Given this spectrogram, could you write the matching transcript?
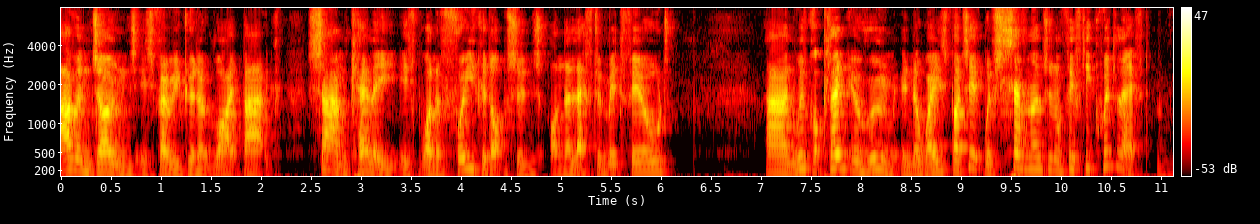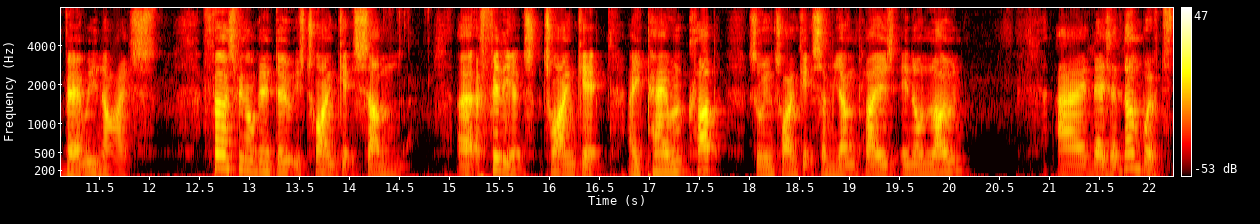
Aaron Jones is very good at right back. Sam Kelly is one of three good options on the left of midfield. And we've got plenty of room in the wage budget with 750 quid left. Very nice. First thing I'm going to do is try and get some uh, affiliates, try and get a parent club so we can try and get some young players in on loan. And there's a number of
